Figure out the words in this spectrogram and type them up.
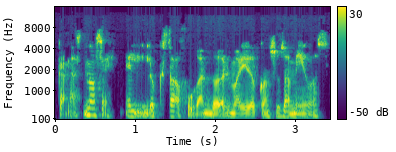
canas, no sé, lo que estaba jugando el marido con sus amigos.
